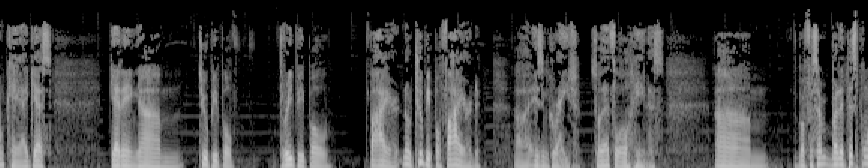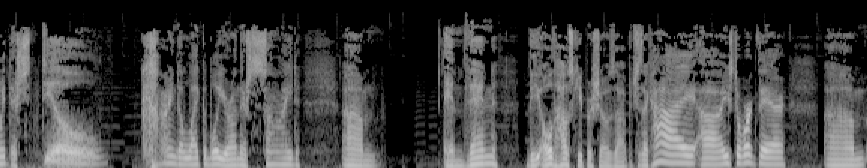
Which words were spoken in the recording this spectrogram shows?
okay, I guess getting um, two people, three people fired, no, two people fired, uh, isn't great. So that's a little heinous. Um, but for some, but at this point, they're still kind of likable. You're on their side. Um, and then the old housekeeper shows up, and she's like, "Hi, uh, I used to work there. Um,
